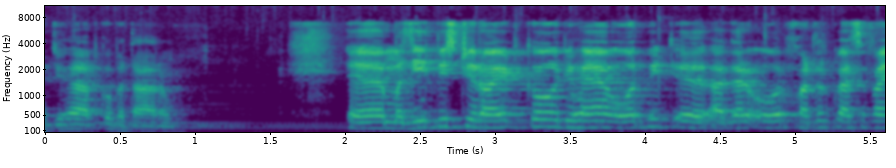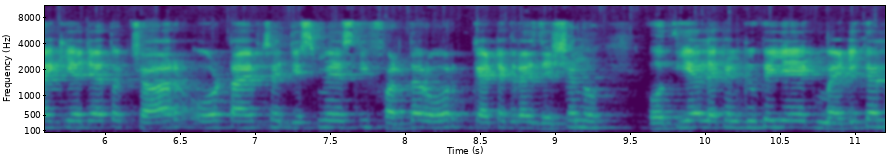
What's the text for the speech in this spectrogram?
जो है आपको बता रहा हूँ। मजीद भी स्टेरॉइड को जो है और भी अगर और फर्दर क्लासीफाई किया जाए तो चार और टाइप्स है जिसमें इसकी फर्दर और कैटेगराइजेशन हो, होती है। लेकिन क्योंकि ये एक मेडिकल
